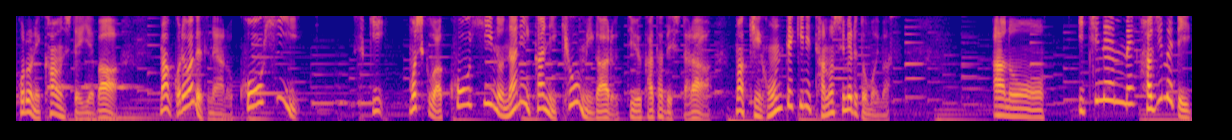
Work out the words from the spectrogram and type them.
ころに関して言えばまあこれはですねあのコーヒー好きもしくはコーヒーの何かに興味があるっていう方でしたらまあ基本的に楽しめると思います。あの1年目初めて行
